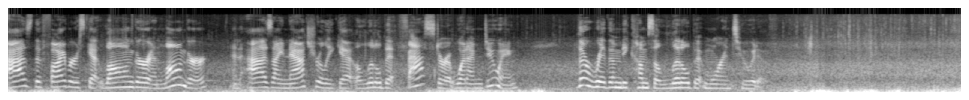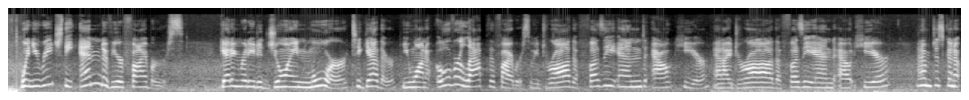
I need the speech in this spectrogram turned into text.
As the fibers get longer and longer, and as I naturally get a little bit faster at what I'm doing, the rhythm becomes a little bit more intuitive. When you reach the end of your fibers, getting ready to join more together, you want to overlap the fibers. So we draw the fuzzy end out here, and I draw the fuzzy end out here, and I'm just going to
